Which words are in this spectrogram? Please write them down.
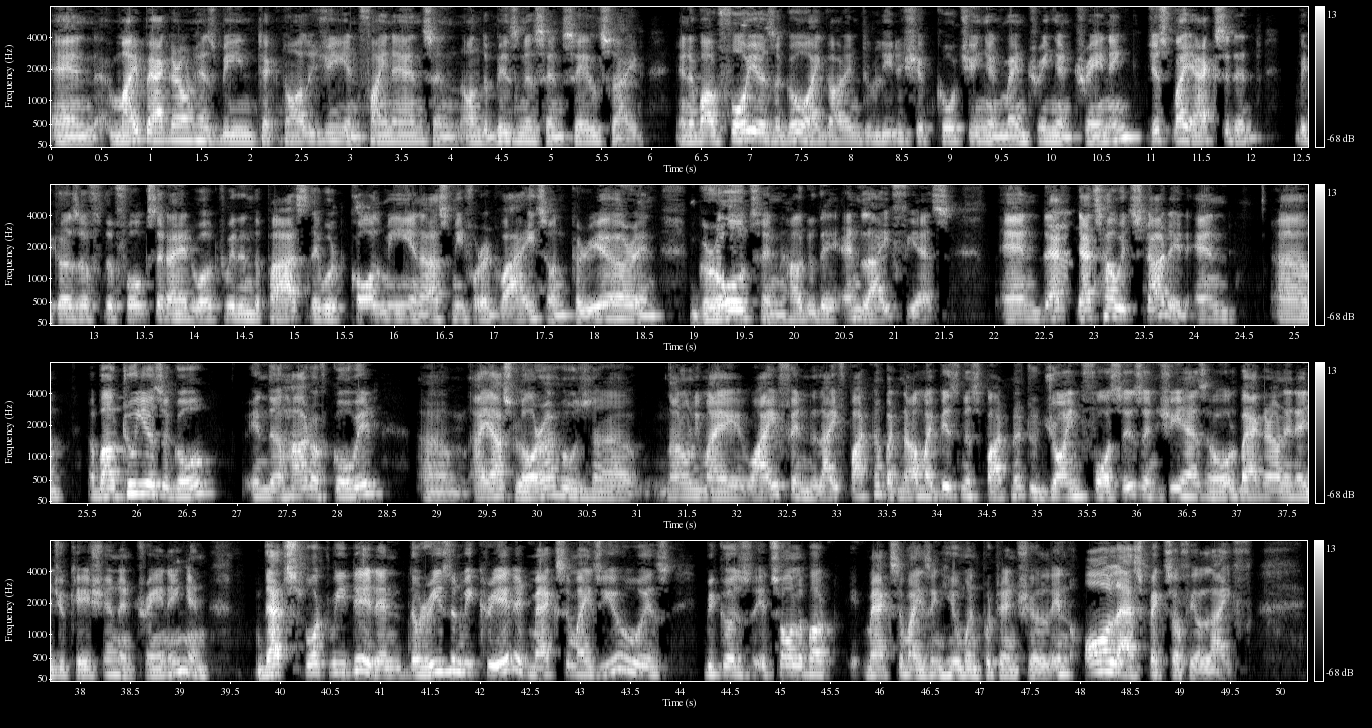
And my background has been technology and finance and on the business and sales side. And about four years ago, I got into leadership coaching and mentoring and training just by accident because of the folks that I had worked with in the past. They would call me and ask me for advice on career and growth and how do they end life. Yes and that that's how it started. And um, about two years ago, in the heart of COVID, um, I asked Laura, who's uh, not only my wife and life partner, but now my business partner, to join forces. And she has a whole background in education and training. And that's what we did. And the reason we created Maximize You is because it's all about maximizing human potential in all aspects of your life.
